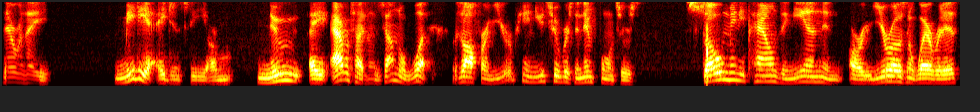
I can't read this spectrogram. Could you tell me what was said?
there was a media agency or new a advertising I don't know what, was offering European YouTubers and influencers so many pounds in yen and or euros and whatever it is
